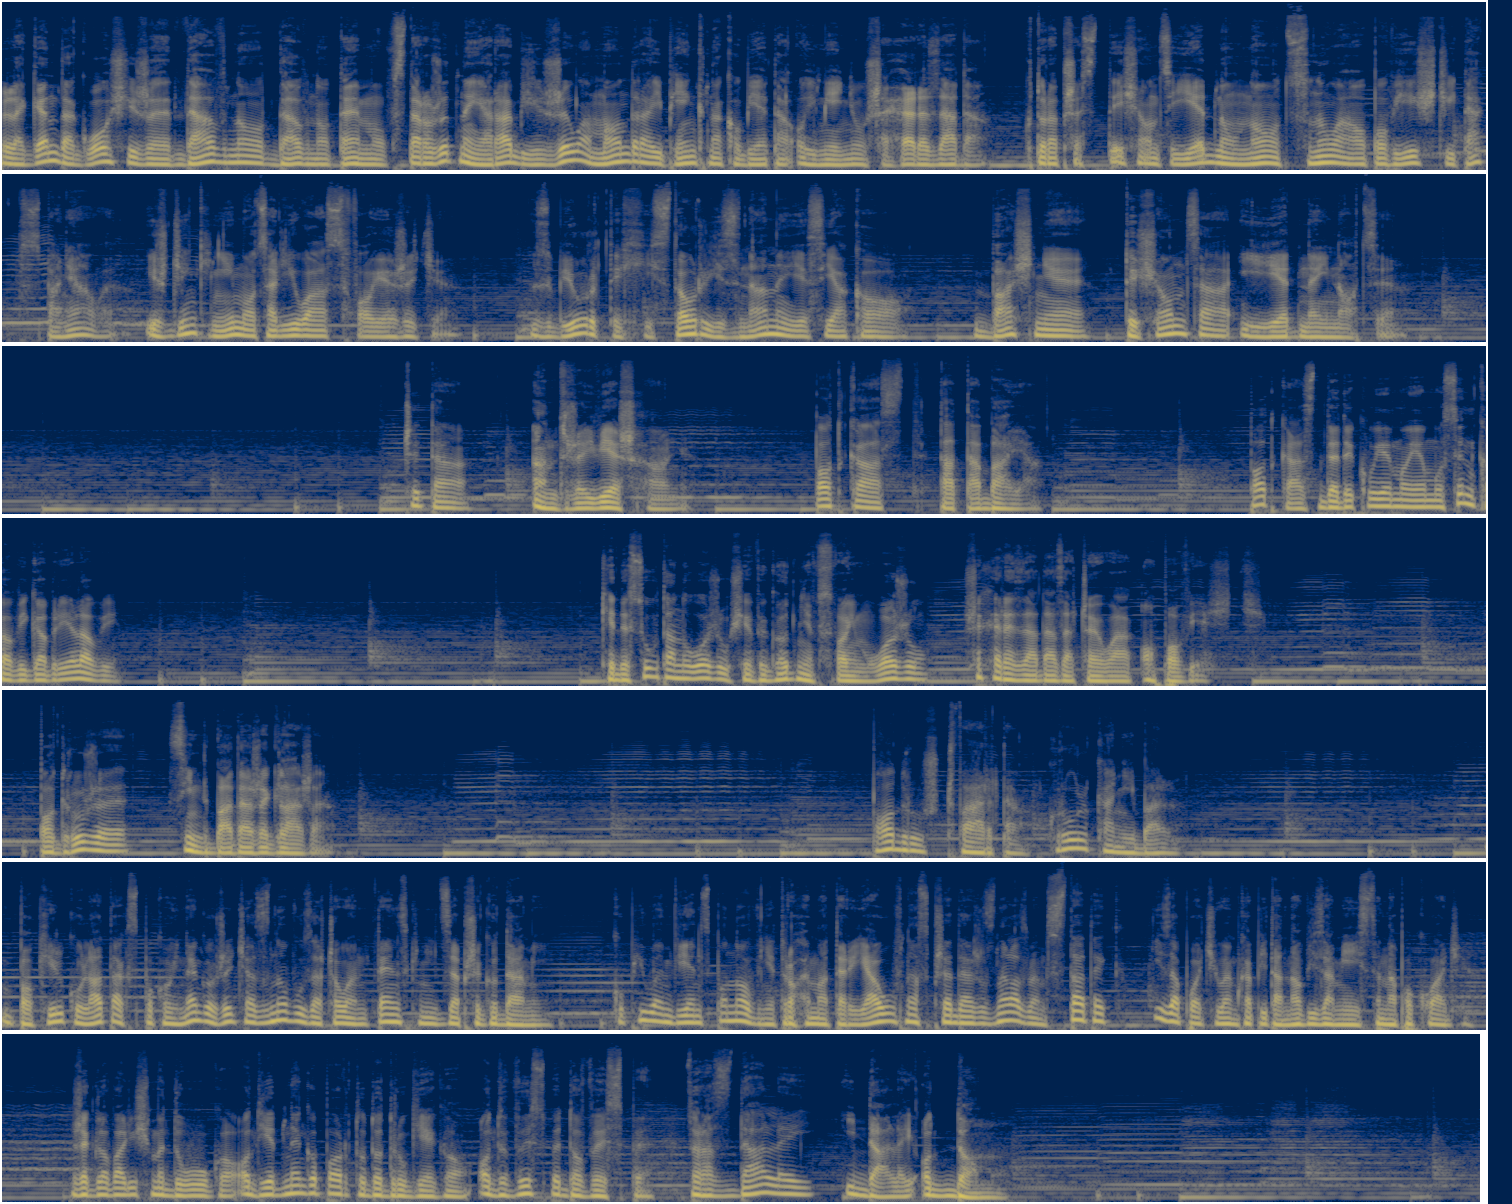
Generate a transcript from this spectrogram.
Legenda głosi, że dawno, dawno temu w starożytnej Arabii żyła mądra i piękna kobieta o imieniu Szeherezada, która przez tysiąc i jedną noc snuła opowieści tak wspaniałe, iż dzięki nim ocaliła swoje życie. Zbiór tych historii znany jest jako baśnie Tysiąca i jednej nocy. Czyta Andrzej Wierzchoń. Podcast Tata Baja. Podcast dedykuję mojemu synkowi Gabrielowi. Kiedy sułtan ułożył się wygodnie w swoim łożu, Szeherezada zaczęła opowieść. Podróże Sindbada żeglarza. Podróż czwarta. Król kanibal. Po kilku latach spokojnego życia znowu zacząłem tęsknić za przygodami. Kupiłem więc ponownie trochę materiałów na sprzedaż, znalazłem statek i zapłaciłem kapitanowi za miejsce na pokładzie. Żeglowaliśmy długo, od jednego portu do drugiego, od wyspy do wyspy, coraz dalej i dalej od domu.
